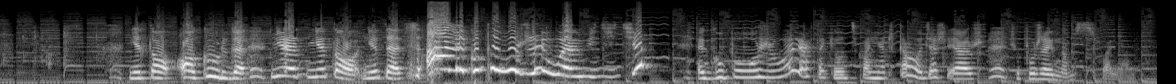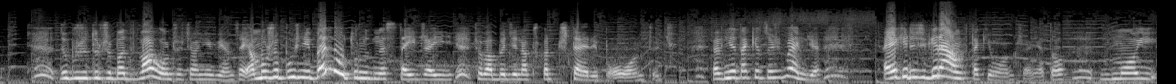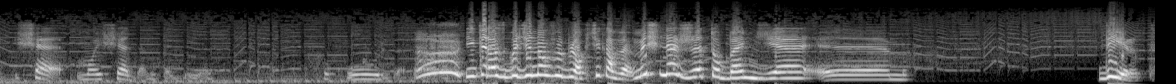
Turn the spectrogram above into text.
Nie to, o kurde, nie, nie to, nie te. Ale go położyłem, widzicie? Jak go położyłem, jak takiego cwaniaczka, chociaż ja już się pożegnam z cwaniaczkiem. Dobrze, to trzeba dwa łączyć, a nie więcej. A może później będą trudne stage i trzeba będzie na przykład cztery połączyć. Pewnie takie coś będzie. A ja kiedyś grałam w takie łączenie, to w moi sie, moi siedem to było. O kurde. I teraz będzie nowy blok. Ciekawe. Myślę, że to będzie Dirt.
